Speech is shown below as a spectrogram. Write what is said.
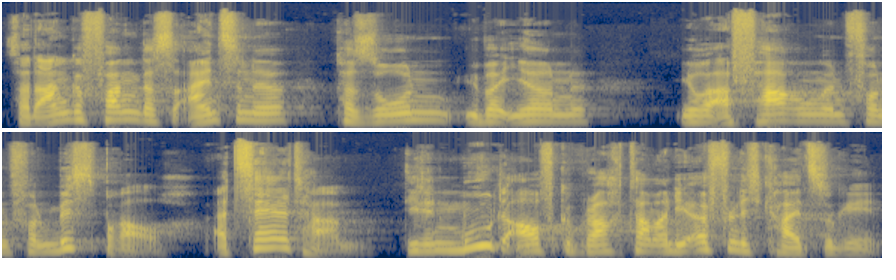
Es hat angefangen, dass einzelne Personen über ihren, ihre Erfahrungen von, von Missbrauch erzählt haben, die den Mut aufgebracht haben, an die Öffentlichkeit zu gehen.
